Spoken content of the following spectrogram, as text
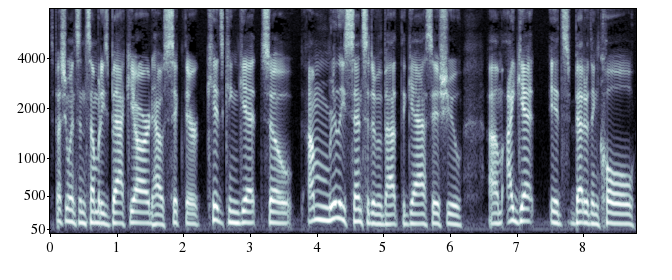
especially when it's in somebody's backyard, how sick their kids can get. So I'm really sensitive about the gas issue. Um, I get it's better than coal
